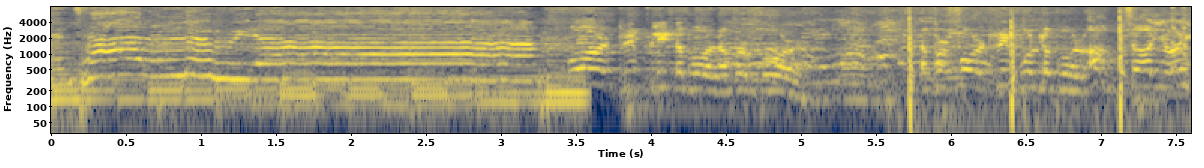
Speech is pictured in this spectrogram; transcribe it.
And hallelujah. Four, dribbling the ball, number four. Number four, dribble the ball. Up, sa iyo, ay.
